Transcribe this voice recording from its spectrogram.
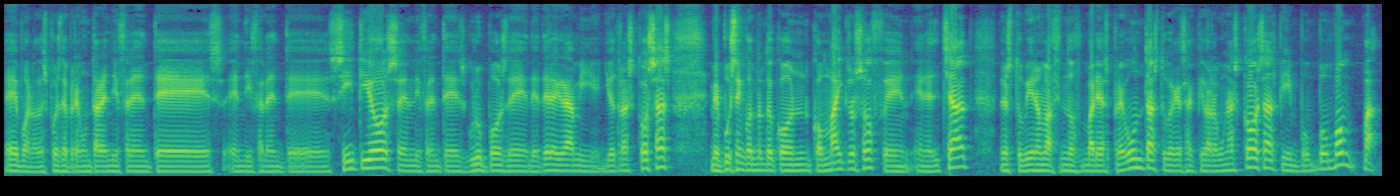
Eh, bueno, después de preguntar en diferentes, en diferentes sitios, en diferentes grupos de, Telegram y, otras cosas, me puse en contacto con, Microsoft en, el chat, me estuvieron haciendo varias preguntas, tuve que desactivar algunas cosas, pim, pum, pum, pum, va,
